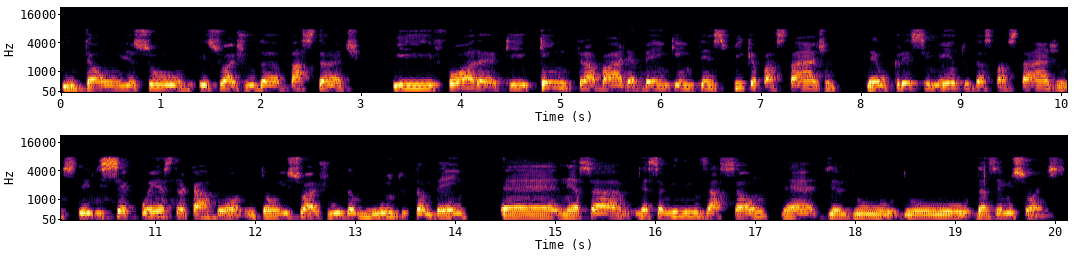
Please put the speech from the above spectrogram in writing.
Então, isso, isso ajuda bastante. E fora que quem trabalha bem, quem intensifica a pastagem, né, o crescimento das pastagens, ele sequestra carbono. Então, isso ajuda muito também é, nessa, nessa minimização né, de, do, do, das emissões.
